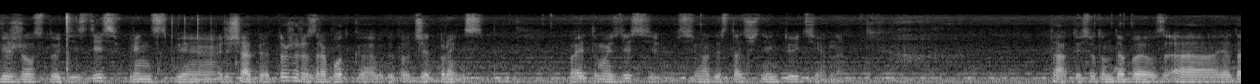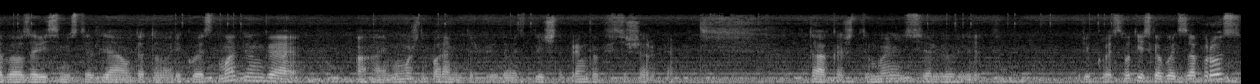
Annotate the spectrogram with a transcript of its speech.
Visual Studio. Здесь, в принципе, ReSharper тоже разработка вот этого JetBrains. Поэтому здесь все достаточно интуитивно. Так, то есть вот он добавил, а, я добавил зависимости для вот этого request маппинга. Ага, ему можно параметры передавать. Отлично, прям как в C-Sharp. Так, HTML сервер request. Вот есть какой-то запрос.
